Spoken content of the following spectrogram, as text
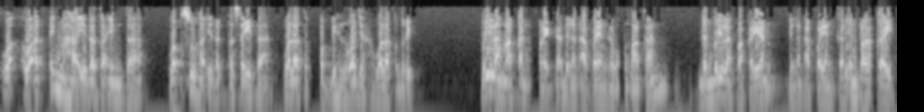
wa at'imha idza ta'imta, waqsuha idza tasaita, wa la tuqabbih wajh wa la tudrib. Berilah makan mereka dengan apa yang kamu makan dan berilah pakaian dengan apa yang kalian pakai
